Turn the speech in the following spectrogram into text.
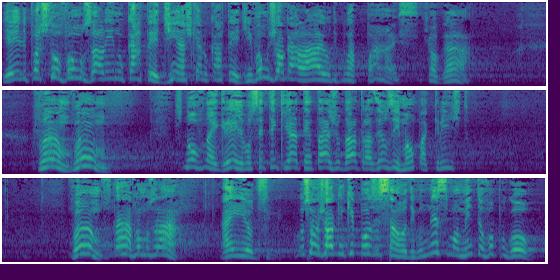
E aí ele, pastor, vamos ali no Carpedim, acho que era o Carpedim, vamos jogar lá. Eu digo, rapaz, jogar. Vamos, vamos. De novo na igreja, você tem que tentar ajudar a trazer os irmãos para Cristo. Vamos, tá, vamos lá. Aí eu disse, o senhor joga em que posição? Eu digo, nesse momento eu vou para o gol.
